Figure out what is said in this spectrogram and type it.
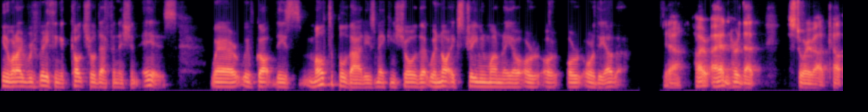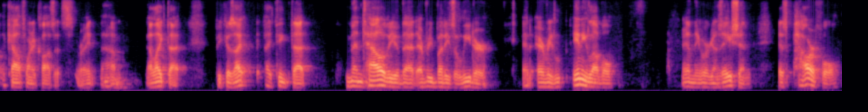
you know, what I really think a cultural definition is, where we've got these multiple values, making sure that we're not extreme in one way or, or, or, or the other. Yeah, I, I, hadn't heard that story about Cal- California closets, right? Um, I like that because I, I think that mentality of that everybody's a leader at every any level in the organization is powerful,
